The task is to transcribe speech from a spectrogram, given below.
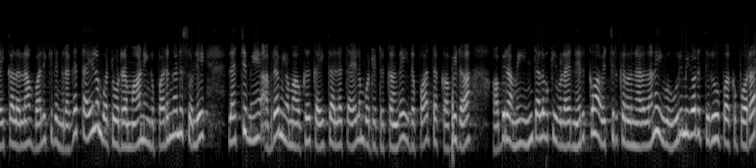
கை காலெல்லாம் வலிக்குதுங்கிறாங்க. தைலம் போட்டு விட்றேம்மா நீங்கள் படுங்கன்னு சொல்லி லட்சுமி அபிராமி அம்மாவுக்கு கை காலில் தைலம் போட்டுட்டு இருக்காங்க இதை பார்த்த கவிதா அபிராமி இந்த அளவுக்கு இவளை நெருக்கமாக வச்சிருக்கிறதுனால தானே இவள் உரிமையோட திருவு பார்க்க போறா?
